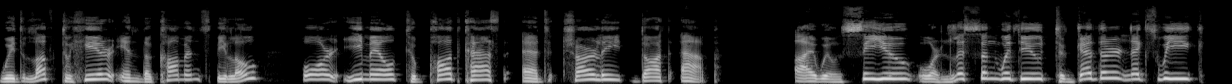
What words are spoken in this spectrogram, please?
We'd love to hear in the comments below or email to podcast at charlie.app. I will see you or listen with you together next week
